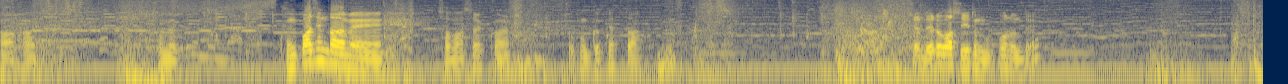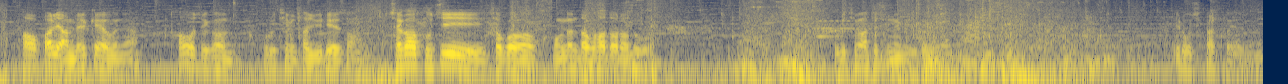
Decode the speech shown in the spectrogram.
아, 아까 전멸 빼- 궁 빠진 다음에 잡았을 걸. 조금 급했다. 진짜 내려가서 이득 못 보는데? 타워 빨리 안 밀게요 그냥. 타워 지금 우리 팀이 다 유리해서. 제가 굳이 저거 먹는다고 하더라도 우리 팀한테 주는 게 이득이라고 이러고씩 갈 거예요 저는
